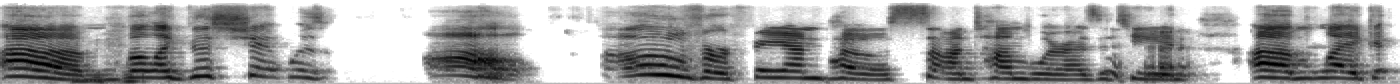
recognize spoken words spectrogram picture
Um, but like this shit was all over fan posts on Tumblr as a teen. Um, like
